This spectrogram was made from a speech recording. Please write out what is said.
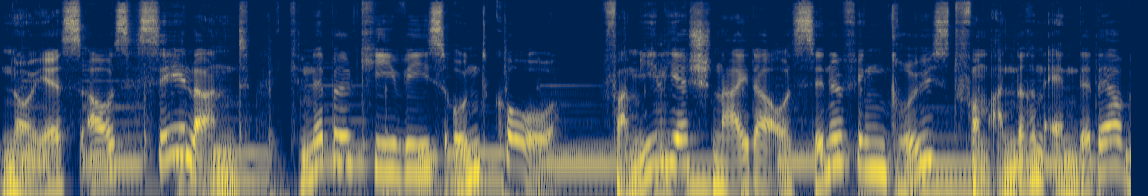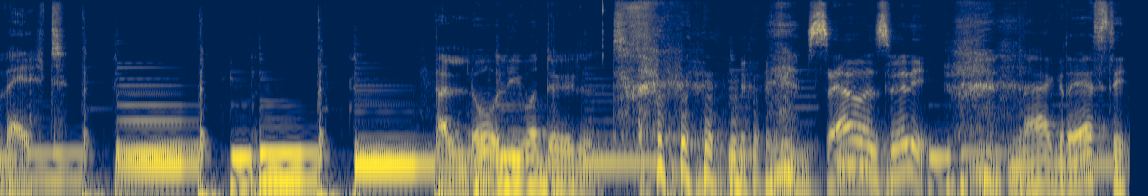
Neues aus Seeland. Knibbelkiwis und Co. Familie Schneider aus Sinnelfingen grüßt vom anderen Ende der Welt. Hallo, lieber Dödel. Servus, Willi. Na, grüß dich.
